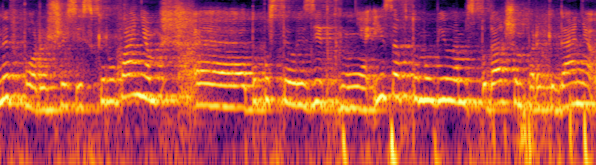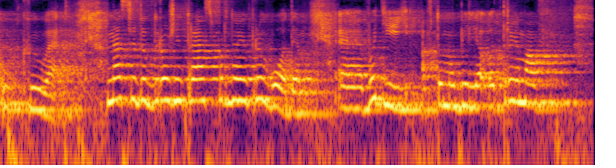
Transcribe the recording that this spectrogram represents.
Не впоравшись із керуванням, е, допустили зіткнення із автомобілем з подальшим перекидання у кювет. Внаслідок дорожньо-транспортної пригоди е, водій автомобіля отримав love.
